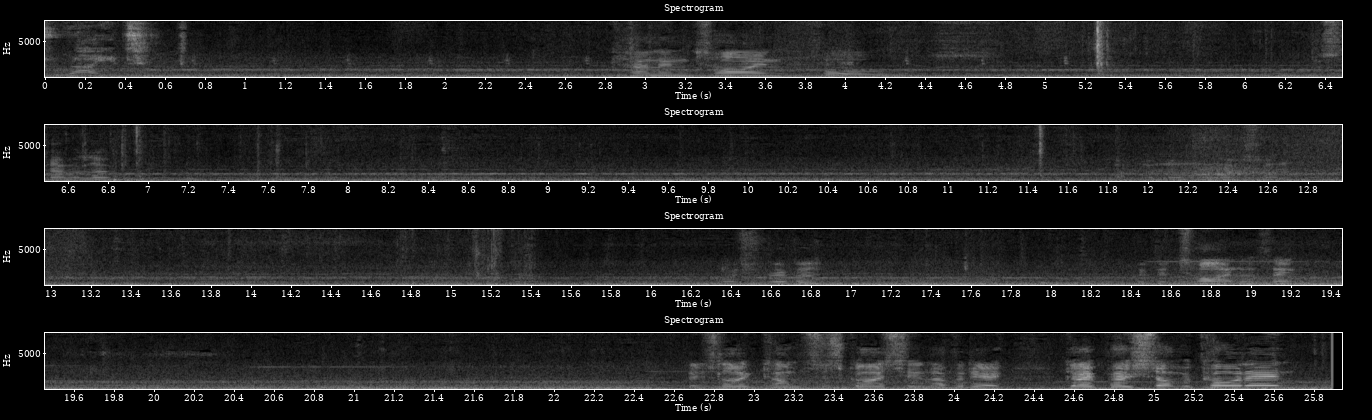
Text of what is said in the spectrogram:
right. Canonteign Falls. Let's have a look. Nice river with the Tyne I think. Please like, comment, subscribe, see another video. GoPro stop recording.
